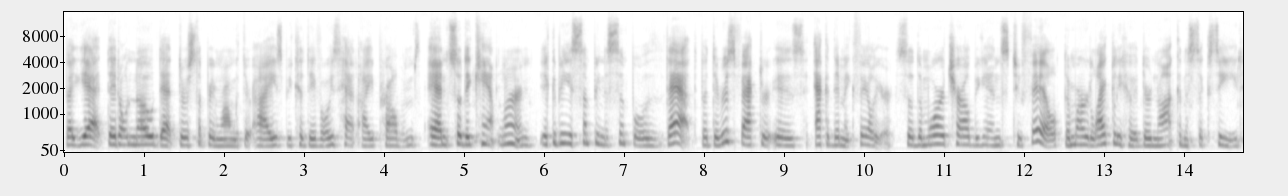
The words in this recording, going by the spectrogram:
but yet they don't know that there's something wrong with their eyes because they've always had eye problems, and so they can't learn. It could be something as simple as that, but the risk factor is academic failure. So the more a child begins to fail, the more likelihood they're not going to succeed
